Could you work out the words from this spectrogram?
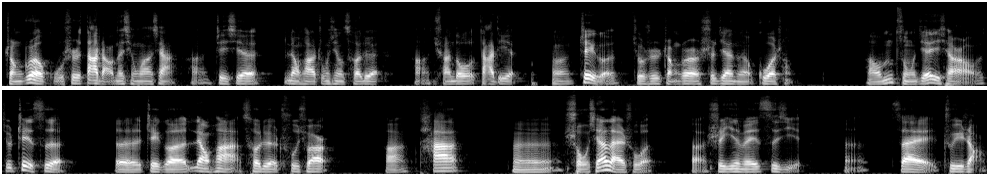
整个股市大涨的情况下啊，这些量化中性策略啊，全都大跌。嗯，这个就是整个事件的过程啊。我们总结一下啊，就这次呃，这个量化策略出圈儿啊，它嗯，首先来说啊，是因为自己嗯在追涨，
